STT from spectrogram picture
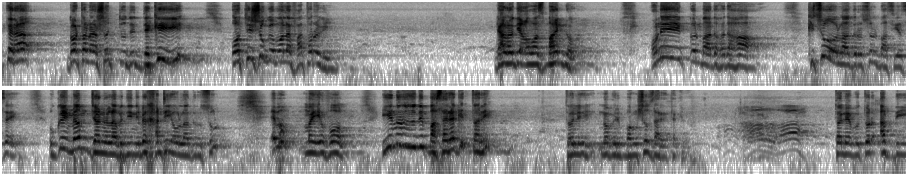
ইতারা ঘটনা সত্য দেখি, অতি সুখে বলে ফাথর গি গাল দিয়ে আওয়াজ বাহিন্য অনেকক্ষণ বাদ হদা কিছু ওলাদ রসুল বাঁচিয়েছে। ওকে ইমাম জানাল আবেদি নেবে খাটি ওলাদ রসুল। এবং মাইয়া ফল ইয়েনের যদি বাঁচাই রাখি তারি তাহলে নবীর বংশ জারি থাকবে তাহলে তোর আদি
